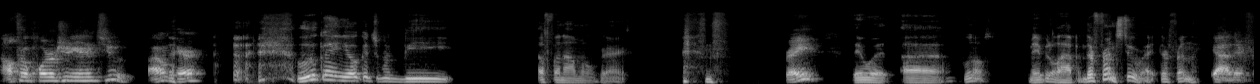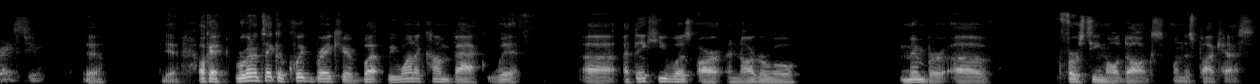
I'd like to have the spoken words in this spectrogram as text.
I'll throw Porter Jr. in too. I don't care. Luka and Jokic would be a phenomenal pairing. Right? They would. Uh, who knows? Maybe it'll happen. They're friends too, right? They're friendly. Yeah, they're friends too. Yeah. Okay. We're gonna take a quick break here, but we want to come back with. Uh, I think he was our inaugural member of first team all dogs on this podcast,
